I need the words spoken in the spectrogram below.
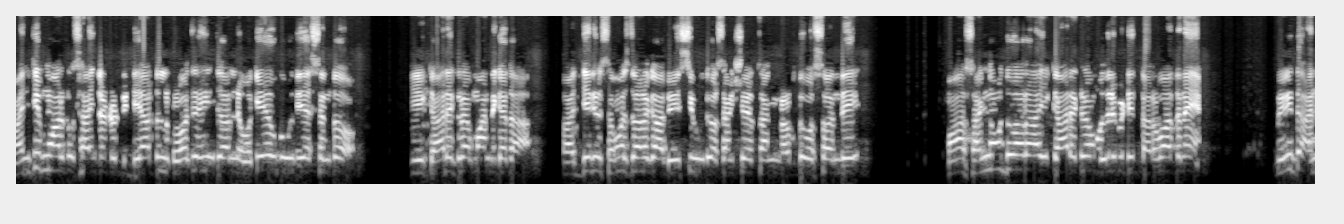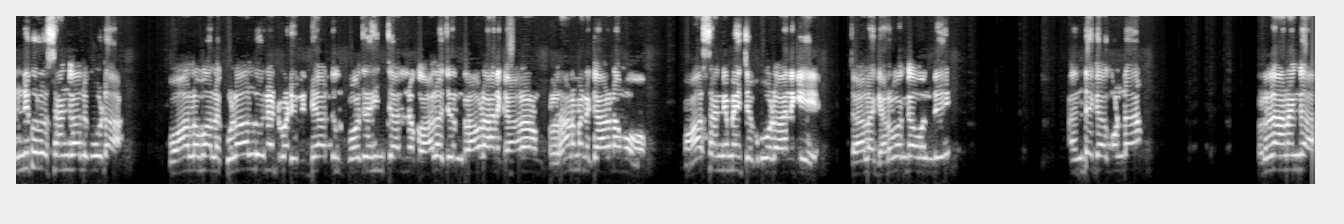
మంచి మార్కులు సాధించినటువంటి విద్యార్థులను ప్రోత్సహించాలని ఒకే ఒక ఉద్దేశంతో ఈ కార్యక్రమాన్ని గత పద్దెనిమిది సంవత్సరాలుగా బీసీ ఉద్యోగ సంక్షేమ సంఘం నడుపుతూ వస్తుంది. మా సంఘం ద్వారా ఈ కార్యక్రమం మొదలుపెట్టిన తర్వాతనే మిగతా అన్ని కుల సంఘాలు కూడా వాళ్ళ వాళ్ళ కులాల్లో ఉన్నటువంటి విద్యార్థులను ప్రోత్సహించాలని ఒక ఆలోచన రావడానికి కారణం ప్రధానమైన కారణము మా సంఘమే చెప్పుకోవడానికి చాలా గర్వంగా ఉంది. అంతేకాకుండా ప్రధానంగా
